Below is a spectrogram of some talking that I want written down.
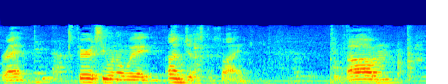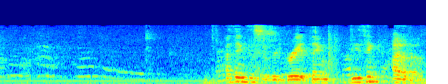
right? The Pharisee went away unjustified. Um, I think this is a great thing. Do you think, I don't know,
